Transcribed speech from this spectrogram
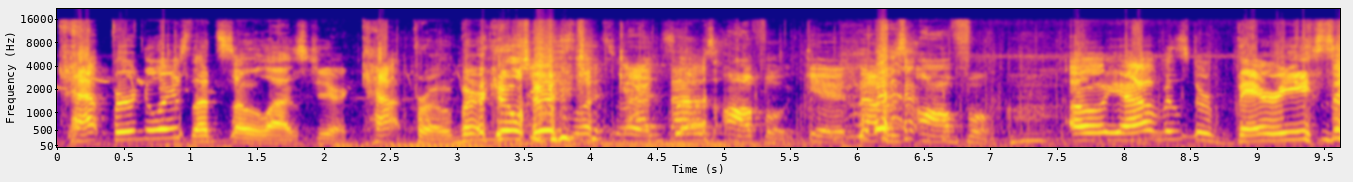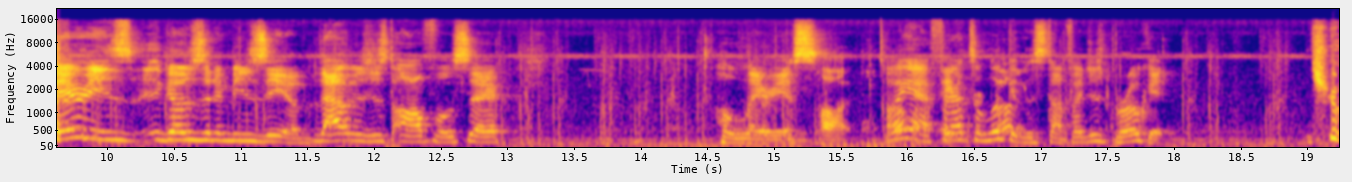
Cat burglars? That's so last year. Cat pro burglars. God, that was awful, kid. That was awful. oh yeah, Mr. Berries. Berries goes in a museum. That was just awful, sir. Hilarious. Oh yeah, I forgot to look at the stuff. I just broke it. You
